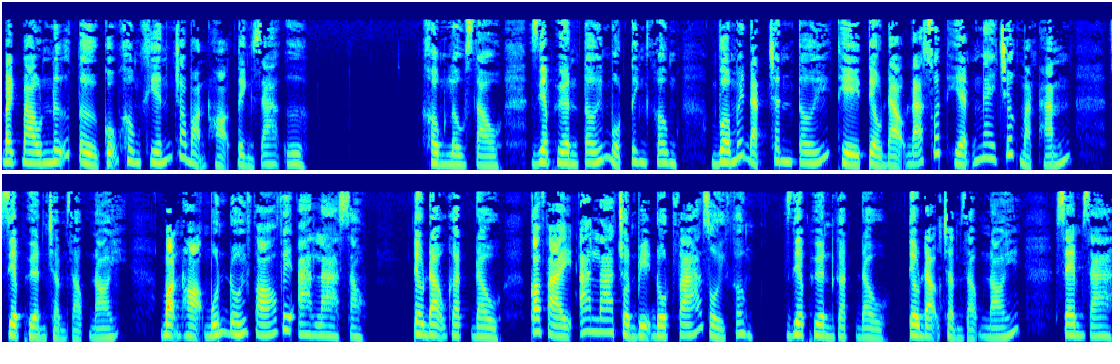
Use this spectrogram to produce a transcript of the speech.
Bạch bào nữ tử cũng không khiến cho bọn họ tỉnh ra ư. Không lâu sau, Diệp Huyền tới một tinh không. Vừa mới đặt chân tới thì tiểu đạo đã xuất hiện ngay trước mặt hắn. Diệp Huyền trầm giọng nói, bọn họ muốn đối phó với A-La sao? Tiểu đạo gật đầu, có phải A-La chuẩn bị đột phá rồi không? Diệp Huyền gật đầu, tiểu đạo trầm giọng nói, xem ra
